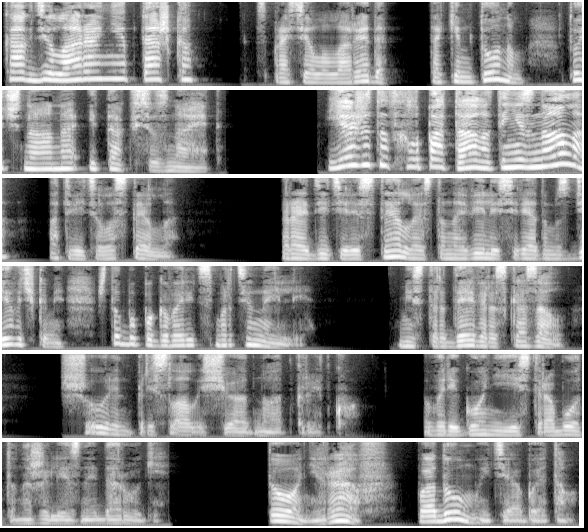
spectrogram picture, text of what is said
«Как дела, ранняя пташка?» спросила Лореда таким тоном, точно она и так все знает. «Я же тут хлопотала, ты не знала?» — ответила Стелла. Родители Стеллы остановились рядом с девочками, чтобы поговорить с Мартинелли. Мистер Дэви рассказал, Шурин прислал еще одну открытку. В Орегоне есть работа на железной дороге. Тони, Раф, подумайте об этом.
